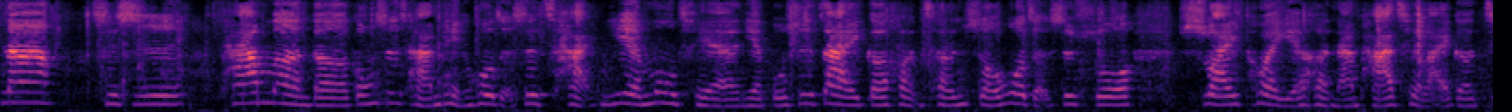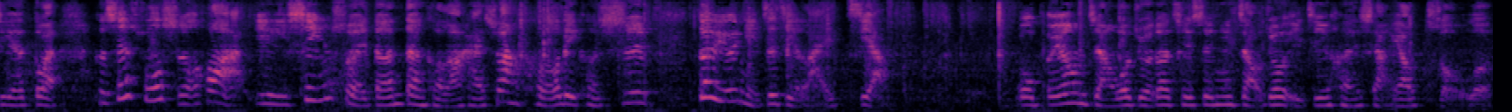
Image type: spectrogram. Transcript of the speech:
那其实他们的公司产品或者是产业目前也不是在一个很成熟，或者是说衰退也很难爬起来一个阶段。可是说实话，以薪水等等可能还算合理，可是对于你自己来讲。我不用讲，我觉得其实你早就已经很想要走了，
